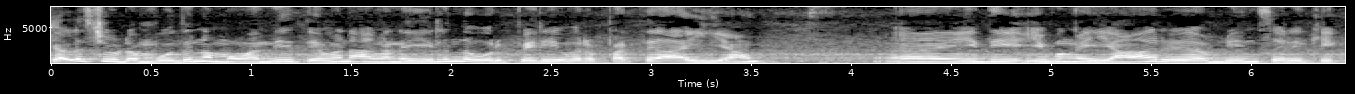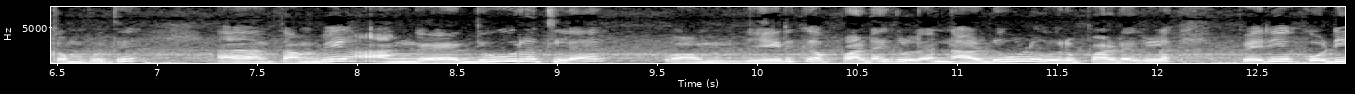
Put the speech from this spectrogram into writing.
கிளச்சி விடும்போது நம்ம வந்தியத்தேவன் அங்கே இருந்த ஒரு பெரியவரை பார்த்து ஐயா இது இவங்க யார்? அப்படின்னு சொல்லி கேட்கும்போது தம்பி அங்கே தூரத்தில் இருக்க படகுல நடுவில் ஒரு படகுல பெரிய கொடி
